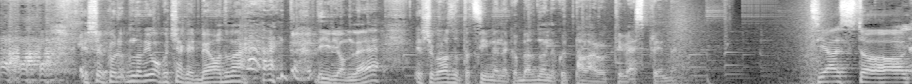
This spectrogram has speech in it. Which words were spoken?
és akkor mondom, jó, akkor csinálj egy beadványt, írjam le, és akkor az volt a cím ennek a beadványnak, hogy Pavarotti Veszprémben. Sziasztok!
